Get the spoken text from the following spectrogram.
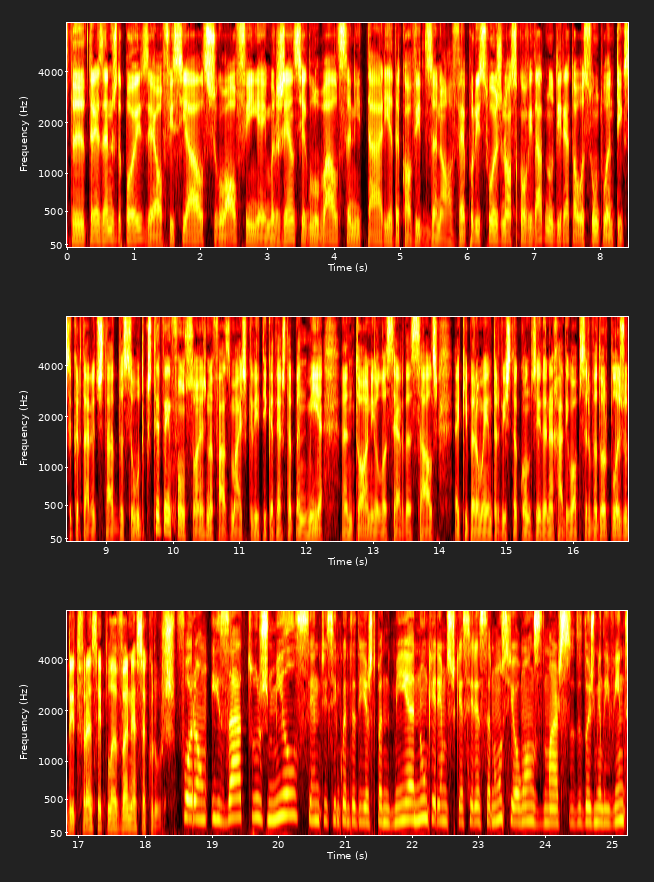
de três anos depois, é oficial, chegou ao fim a emergência global sanitária da Covid-19. É por isso hoje nosso convidado, no direto ao assunto, o antigo secretário de Estado da Saúde, que esteve em funções na fase mais crítica desta pandemia, António Lacerda Salles, aqui para uma entrevista conduzida na Rádio Observador pela Judite França e pela Vanessa Cruz. Foram exatos 1150 dias de pandemia. Nunca iremos esquecer esse anúncio, ao 11 de março de 2020.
